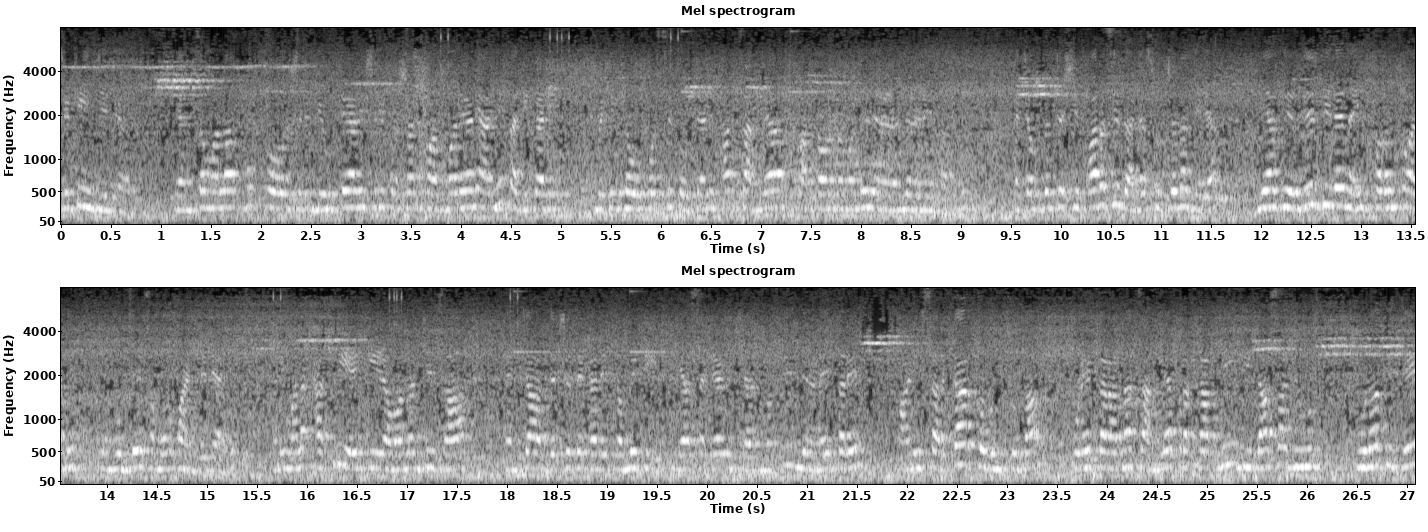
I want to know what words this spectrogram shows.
सिटी इंजिनियर यांचं मला खूप श्री दिवटे आणि श्री प्रशांत वाघमारे आणि अनेक अधिकारी मिटिंगला उपस्थित होते आणि फार चांगल्या वातावरणामध्ये निर्णय झाला. त्याच्याबद्दलच्या शिफारसी झाल्या सूचना दिल्या. मी आज निर्देश दिले नाहीत परंतु अनेक मुद्दे समोर मांडलेले आहेत. आणि मला खात्री आहे की रवानांची झा यांच्या अध्यक्षतेखाली कमिटी या सगळ्या विषयांवरती निर्णय करेल. आणि सरकारकडून सुद्धा पुणेकरांना चांगल्या प्रकारे दिलासा देऊन पुढं तिथे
